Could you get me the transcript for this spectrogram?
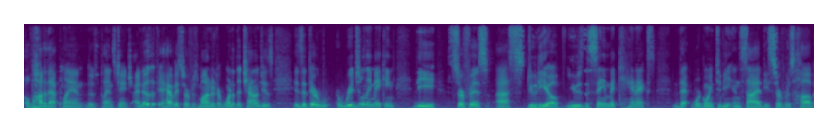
a lot of that plan, those plans change. I know that they have a Surface monitor. One of the challenges is that they're originally making the Surface uh, Studio use the same mechanics that were going to be inside the Surface Hub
